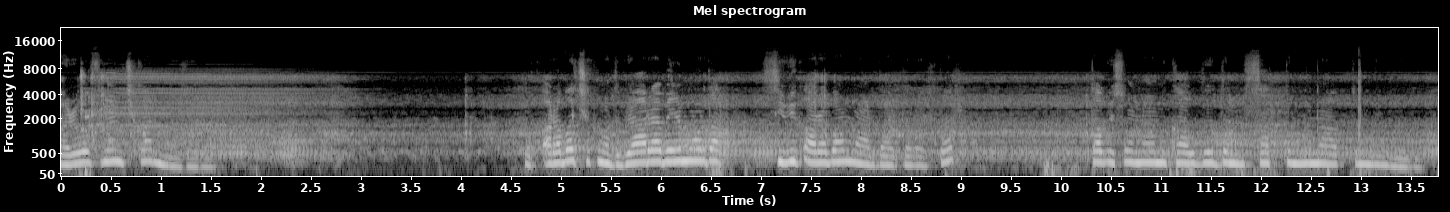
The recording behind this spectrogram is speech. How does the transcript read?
Araba falan çıkar mı acaba? Yok araba çıkmadı. Bir ara benim orada Civic arabam vardı arkadaşlar. Tabi sonra onu kaldırdım, sattım mı ne yaptım bilmiyorum.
